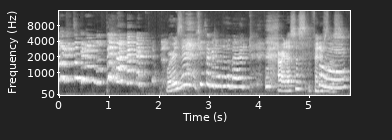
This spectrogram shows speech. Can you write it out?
No, she took it out of the bed. where is it? She took it out of the bed. All right, let's just finish this. Aw.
